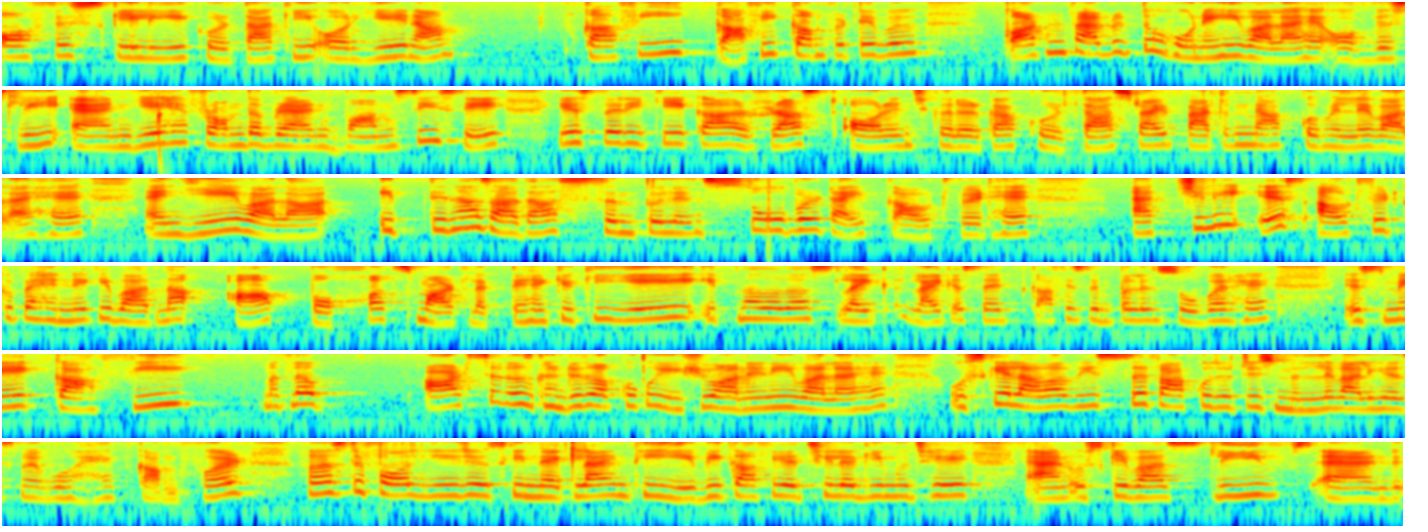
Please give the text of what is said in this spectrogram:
ऑफ़िस के लिए कुर्ता की, और ये ना काफ़ी काफ़ी कंफर्टेबल कॉटन फैब्रिक तो होने ही वाला है ऑब्वियसली एंड ये है फ्रॉम द ब्रांड वामसी से। इस तरीके का रस्ट ऑरेंज कलर का कुर्ता स्ट्राइप पैटर्न में आपको मिलने वाला है। एंड ये वाला इतना ज़्यादा सिंपल एंड सोबर टाइप का आउटफिट है। एक्चुअली इस आउटफिट को पहनने के बाद ना आप बहुत स्मार्ट लगते हैं, क्योंकि ये इतना ज़्यादा लाइक लाइक अ सेट काफ़ी सिंपल एंड सोबर है। इसमें काफ़ी मतलब आठ से दस घंटे तो आपको कोई इशू आने नहीं वाला है। उसके अलावा भी सिर्फ़ आपको जो चीज़ मिलने वाली है इसमें वो है कंफर्ट फ़र्स्ट ऑफ़ ऑल ये जो इसकी नेकलाइन थी, ये भी काफ़ी अच्छी लगी मुझे। एंड उसके बाद sleeves and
